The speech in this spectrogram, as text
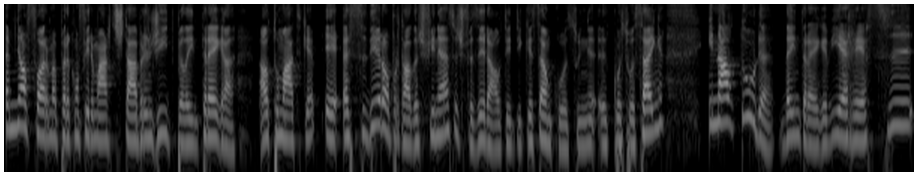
A melhor forma para confirmar se está abrangido pela entrega automática é aceder ao portal das finanças, fazer a autenticação com a, sua, com a sua senha e na altura da entrega de IRS,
